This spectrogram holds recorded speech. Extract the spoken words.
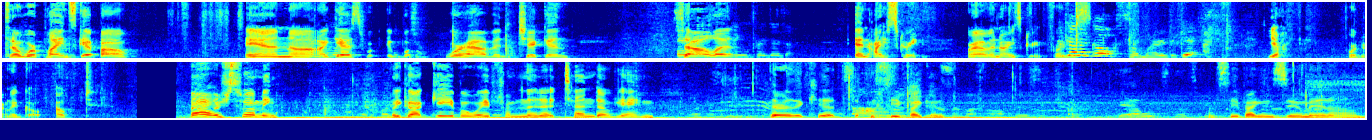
So we're playing Skip-Bo. And uh, I guess we're, we're having chicken, salad, And ice cream for dessert. and ice cream. We're having ice cream for We're gonna go somewhere to get ice cream. Yeah, we're gonna go out. Oh, we're swimming. We got Gabe away from the Nintendo game. There are the kids. Let me see if I can. Let's see if I can zoom in on them.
